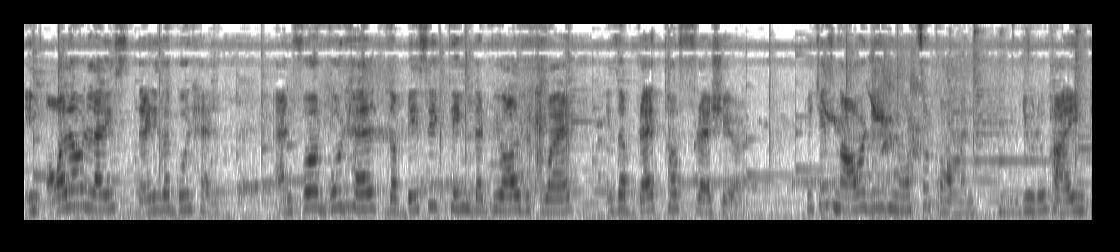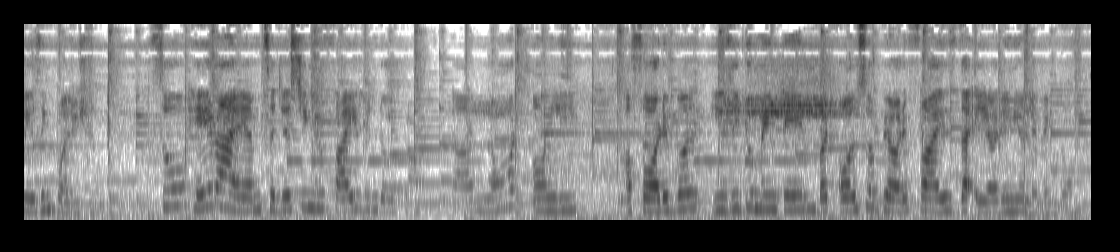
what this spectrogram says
in all our lives that is a good health. And for good health, the basic thing that we all require is a breath of fresh air, which is nowadays not so common due to high increasing pollution. So here I am suggesting you five indoor plants that are not only affordable, easy to maintain, but also purifies the air in your living room.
